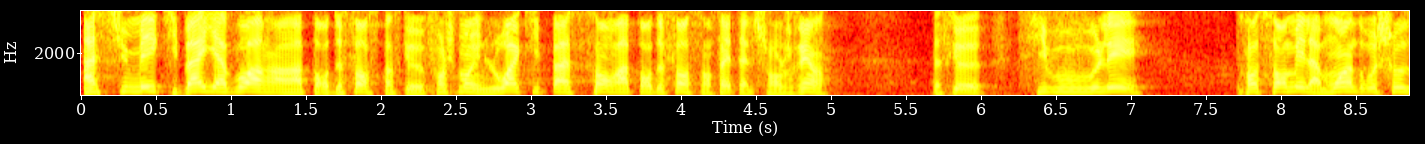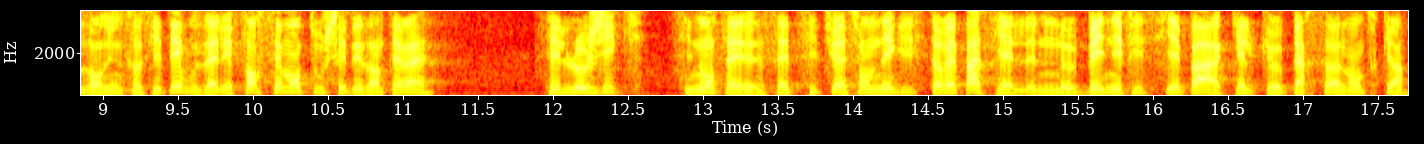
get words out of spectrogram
assumer qu'il va y avoir un rapport de force parce que franchement une loi qui passe sans rapport de force en fait elle change rien. Parce que si vous voulez transformer la moindre chose dans une société, vous allez forcément toucher des intérêts. C'est logique. Sinon, cette situation n'existerait pas si elle ne bénéficiait pas à quelques personnes, en tout cas.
